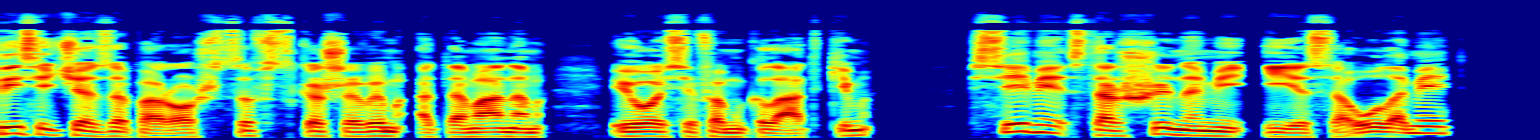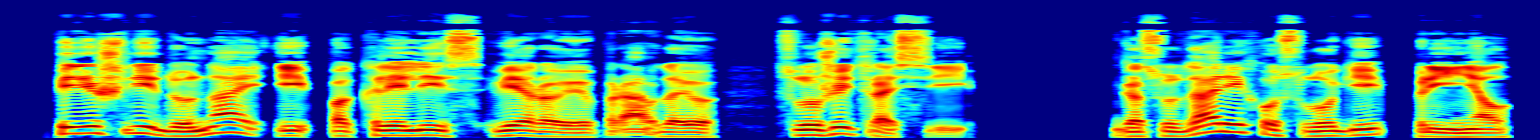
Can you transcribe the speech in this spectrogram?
Тысяча запорожцев с кошевым атаманом Иосифом Гладким, всеми старшинами и Исаулами перешли Дунай и поклялись верою и правдою служить России. Государь их услуги принял.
